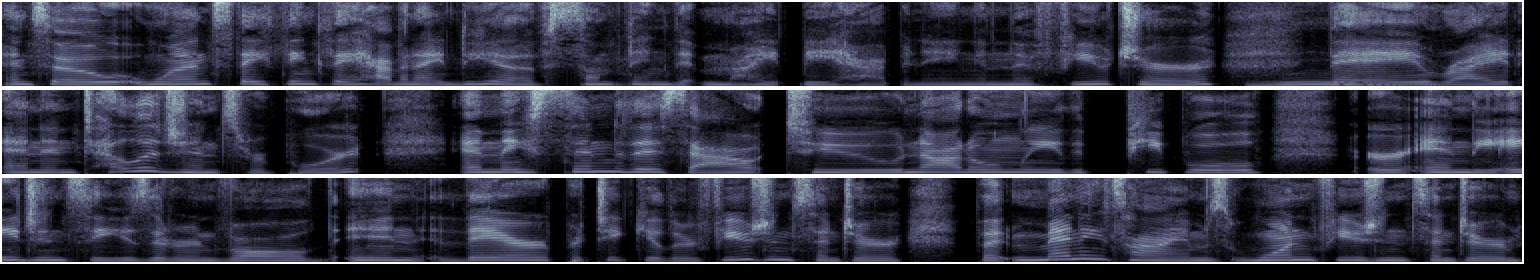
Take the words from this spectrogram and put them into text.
And so once they think they have an idea of something that might be happening in the future they write an intelligence report and they send this out to not only the people or and the agencies that are involved in their particular fusion center but many times one fusion center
